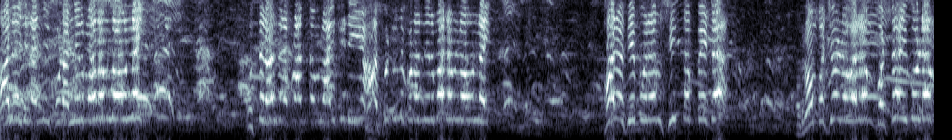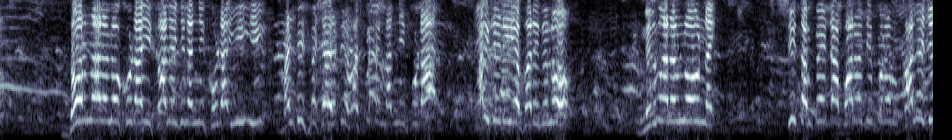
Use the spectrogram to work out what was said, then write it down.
కాలేజీలన్నీ కూడా నిర్మాణంలో ఉన్నాయి. ఉత్తరాంధ్ర ప్రాంతంలో ఐటీడీఏ హాస్పిటల్ కూడా నిర్మాణంలో ఉన్నాయి. పార్వతీపురం సీతంపేట రొంపచోడవరం బొట్టాయిగూడెం దోర్నాలలో కూడా ఈ కాలేజీలన్నీ కూడా ఈ ఈ మల్టీ స్పెషాలిటీ హాస్పిటల్ అన్ని కూడా ఐటీడీఏ పరిధిలో నిర్మాణంలో ఉన్నాయి. సీతంపేట పార్వతీపురం కాలేజీ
